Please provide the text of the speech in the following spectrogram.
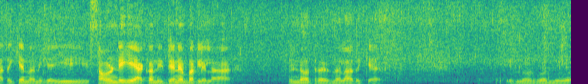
ಅದಕ್ಕೆ ನನಗೆ ಈ ಸೌಂಡಿಗೆ ಯಾಕೋ ನಿದ್ದೆನೇ ಬರಲಿಲ್ಲ. ವಿಂಡೋ ಹತ್ರ ಇದ್ನಲ್ಲ ಅದಕ್ಕೆ. ಇಲ್ಲಿ ನೋಡ್ಬೋದು ನೀವು.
